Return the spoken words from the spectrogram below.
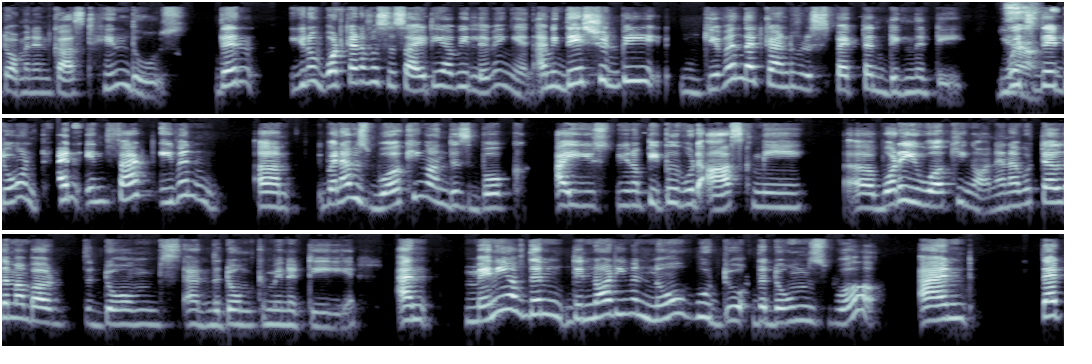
dominant caste Hindus, then you know what kind of a society are we living in? I mean, they should be given that kind of respect and dignity, which they don't. And in fact, even um, when I was working on this book, I used, you know, people would ask me, uh, what are you working on? And I would tell them about the Doms and the Dom community. And many of them did not even know who do- the Doms were. And that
